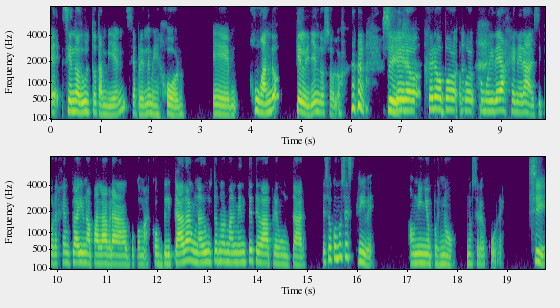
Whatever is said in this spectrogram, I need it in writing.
eh, siendo adulto también, se aprende mejor eh, jugando que leyendo solo. Sí. Pero, pero por- por- como idea general, si por ejemplo hay una palabra un poco más complicada, un adulto normalmente te va a preguntar, ¿eso cómo se escribe? A un niño pues no, no se le ocurre. Sí,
